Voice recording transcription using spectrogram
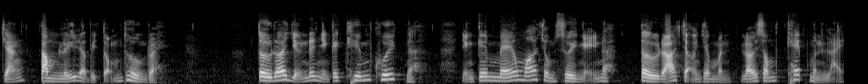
chắn tâm lý đã bị tổn thương rồi. Từ đó dẫn đến những cái khiếm khuyết nè, những cái méo mó trong suy nghĩ nè. Từ đó chọn cho mình lối sống khép mình lại.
